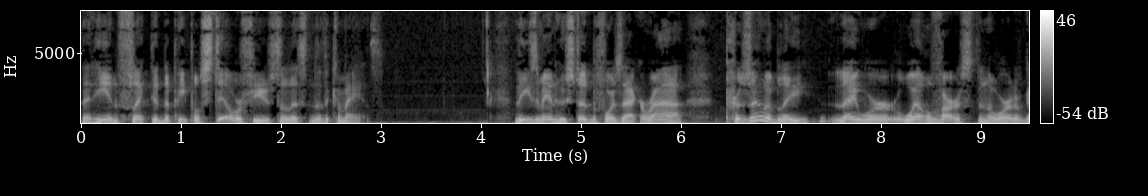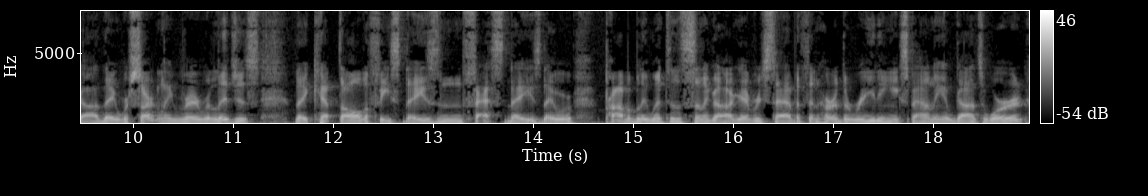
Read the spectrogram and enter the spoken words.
that he inflicted, the people still refused to listen to the commands. These men who stood before Zechariah, presumably, they were well versed in the Word of God. They were certainly very religious. They kept all the feast days and fast days. They were probably went to the synagogue every Sabbath and heard the reading, expounding of God's Word.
